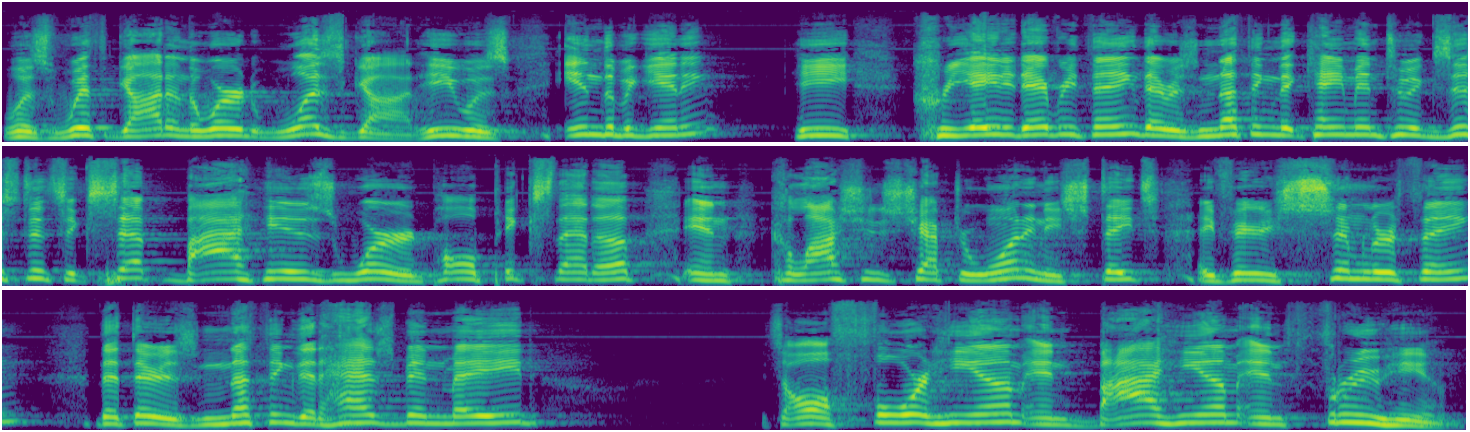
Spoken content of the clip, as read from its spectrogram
was with God, and the Word was God. He was in the beginning. He created everything. There is nothing that came into existence except by His Word. Paul picks that up in Colossians chapter 1, and he states a very similar thing that there is nothing that has been made it's all for him and by him and through him.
